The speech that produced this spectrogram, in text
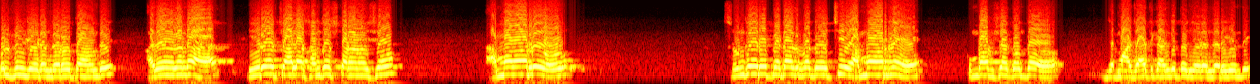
ఫుల్ఫిల్ చేయడం జరుగుతూ ఉంది. అదేవిధంగా ఈరోజు చాలా సంతోషకరమైన విషయం. అమ్మవారు శృంగేరి పీఠాధిపతి వచ్చి అమ్మవారిని కుంభాభిషేకంతో మా జాతికి అంకితం చేయడం జరిగింది.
